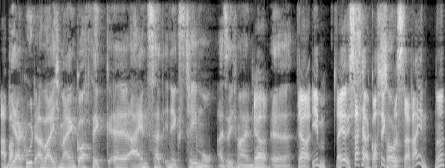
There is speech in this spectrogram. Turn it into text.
Aber ja gut, aber ich meine, Gothic äh, 1 hat in Extremo. Also ich meine, ja, äh, ja eben. Naja, ich sag ja, Gothic sorry. muss da rein. Ne?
